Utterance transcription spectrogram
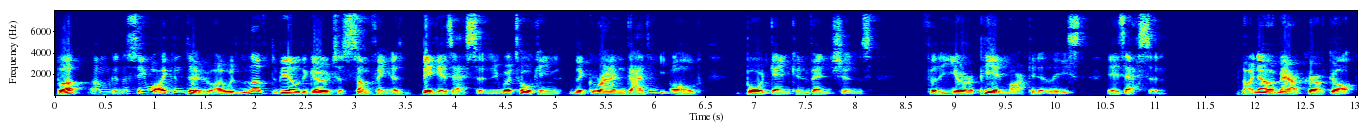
But I'm going to see what I can do. I would love to be able to go to something as big as Essen. We're talking the granddaddy of board game conventions for the European market at least is Essen. Now I know America have got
